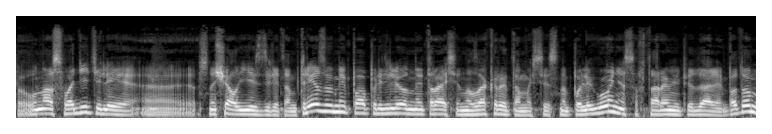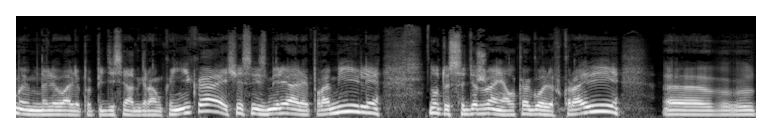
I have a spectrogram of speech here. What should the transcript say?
У нас водители э, сначала ездили там трезвыми по определенной трассе на закрытом, естественно, полигоне со вторыми педалями. Потом мы им наливали по 50 грамм коньяка, и, честно, измеряли промили, ну, то есть содержание алкоголя в крови, Э, то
